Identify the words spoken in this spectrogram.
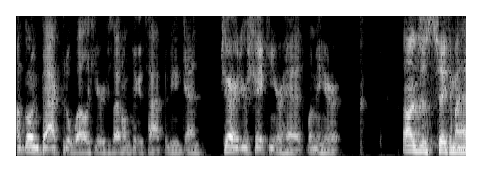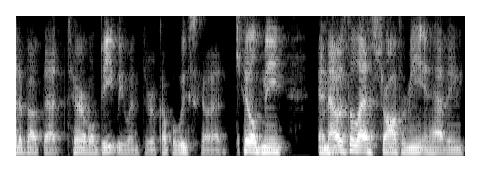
I'm going back to the well here because I don't think it's happening again. Jared, you're shaking your head. Let me hear it. I'm just shaking my head about that terrible beat we went through a couple weeks ago. That killed me. And that was the last straw for me in having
